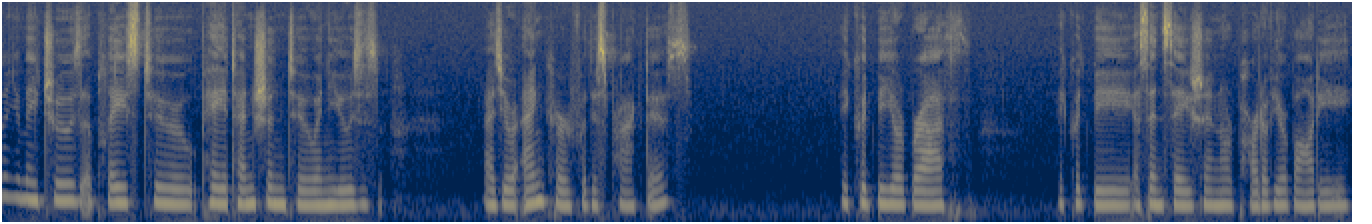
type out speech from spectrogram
So you may choose a place to pay attention to and use as your anchor for this practice. It could be your breath, it could be a sensation or part of your body,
